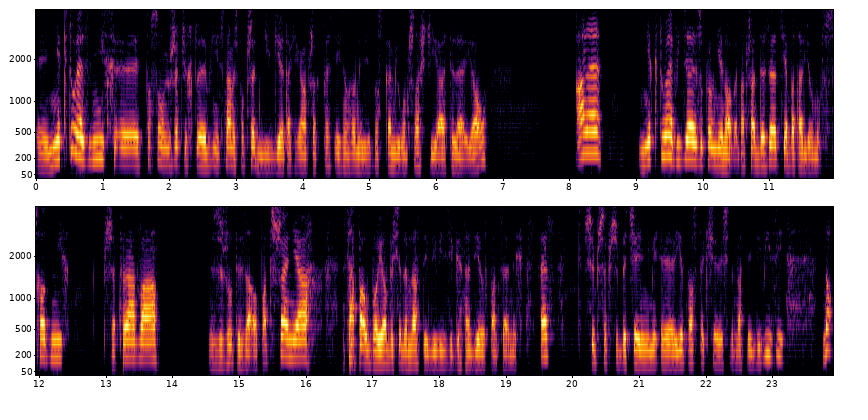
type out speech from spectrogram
Y, Niektóre z nich y, to są już rzeczy, które znamy z poprzednich gier, takie jak na przykład kwestie związane z jednostkami łączności i artylerią, ale niektóre widzę zupełnie nowe, na przykład dezercja batalionów wschodnich, przeprawa, zrzuty zaopatrzenia, zapał bojowy 17 Dywizji Grenadierów Pancernych SS, szybsze przybycie e, jednostek 17 Dywizji. No,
